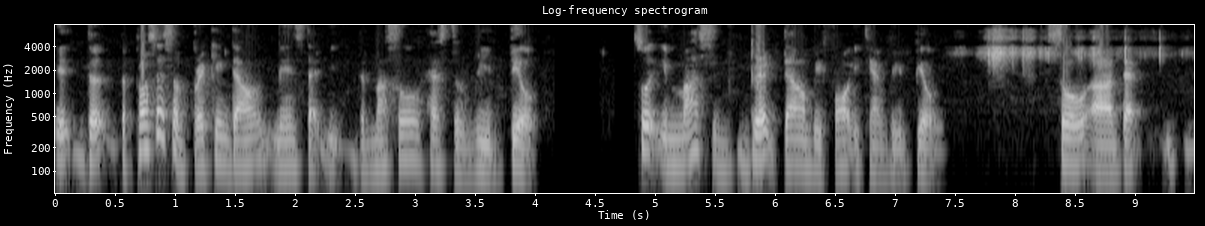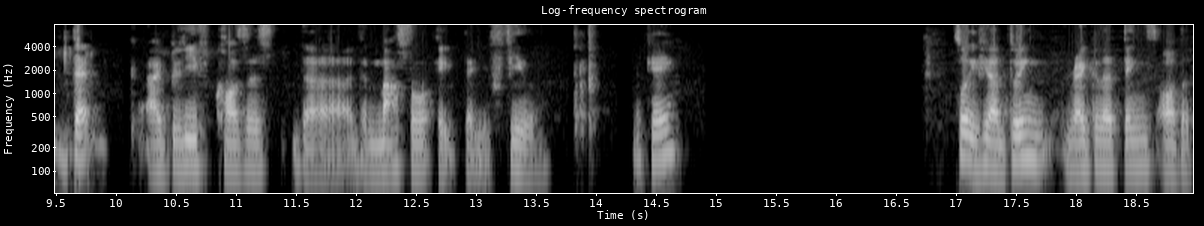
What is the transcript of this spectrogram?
It, the, the process of breaking down means that the muscle has to rebuild so it must break down before it can rebuild. So uh, that that I believe causes the the muscle ache that you feel. Okay? So if you are doing regular things all the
